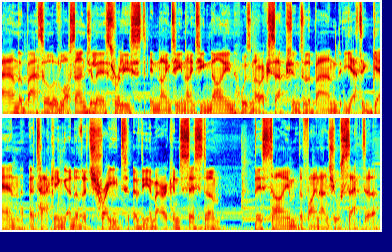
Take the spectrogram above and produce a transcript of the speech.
And the Battle of Los Angeles, released in 1999, was no exception to the band yet again attacking another trait of the American system, this time the financial sector.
